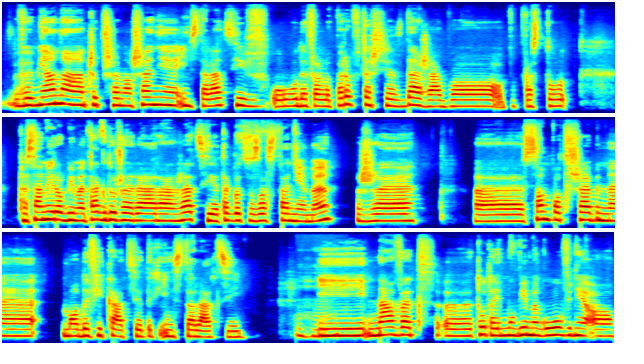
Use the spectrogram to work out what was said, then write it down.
wymiana czy przenoszenie instalacji w, u deweloperów też się zdarza, bo po prostu czasami robimy tak duże rearanżacje tego, co zastaniemy, że e, są potrzebne modyfikacje tych instalacji. Mhm. I nawet e, tutaj mówimy głównie o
